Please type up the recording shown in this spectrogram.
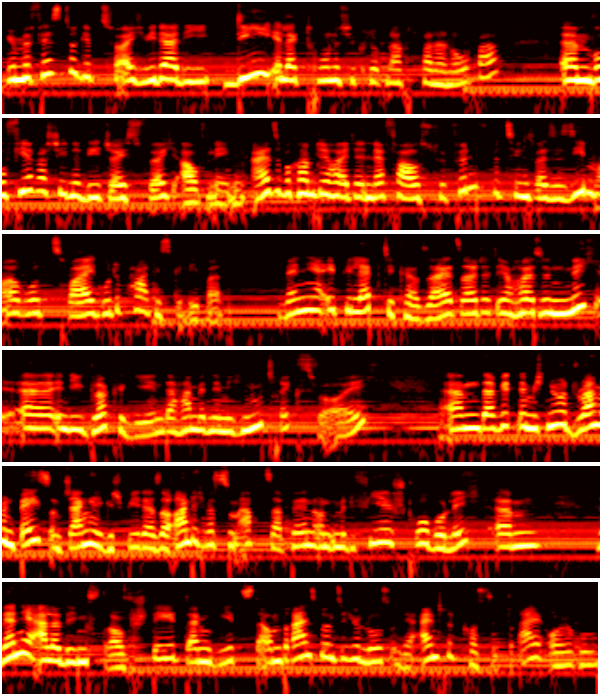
Im Mephisto gibt's für euch wieder die, die elektronische Clubnacht von Hannover ähm, wo vier verschiedene DJs für euch auflegen. Also bekommt ihr heute in der Faust für 5 bzw. 7 Euro zwei gute Partys geliefert. Wenn ihr Epileptiker seid, solltet ihr heute nicht äh, in die Glocke gehen. Da haben wir nämlich nur Tricks für euch. Ähm, da wird nämlich nur Drum and Bass und Jungle gespielt, also ordentlich was zum Abzappeln und mit viel Strobolicht. Ähm, wenn ihr allerdings drauf steht, dann geht's da um 23 Uhr los und der Eintritt kostet 3 Euro.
